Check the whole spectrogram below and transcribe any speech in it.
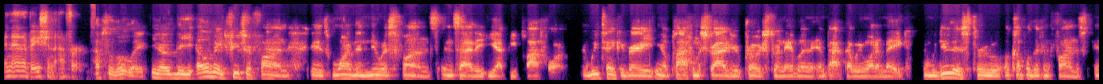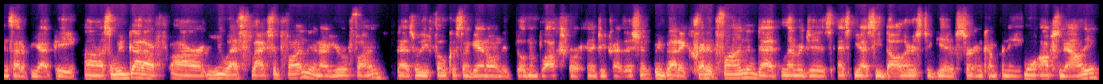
innovation efforts. Absolutely. You know, the Elevate Future Fund is one of the newest funds inside the EIP platform. We take a very, you know, platform strategy approach to enabling the impact that we want to make. And we do this through a couple different funds inside of EIP. Uh, so we've got our, our US flagship fund and our Euro fund that's really focused again on the building blocks for energy transition. We've got a credit fund that leverages SBIC dollars to give certain companies more optionality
